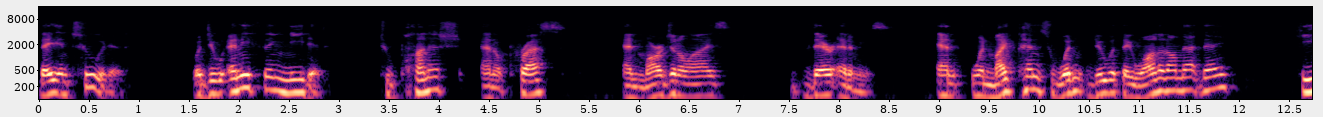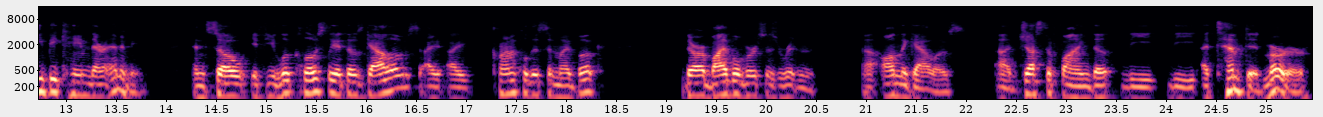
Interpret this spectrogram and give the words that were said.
they intuited would do anything needed to punish and oppress and marginalize their enemies. And when Mike Pence wouldn't do what they wanted on that day, he became their enemy. And so, if you look closely at those gallows, I, I chronicle this in my book. There are Bible verses written uh, on the gallows uh, justifying the, the, the attempted murder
